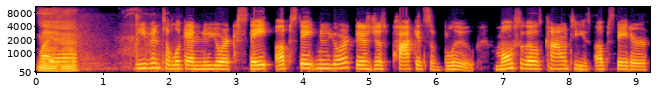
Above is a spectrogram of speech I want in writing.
Like mm-hmm. even to look at New York State, upstate New York, there's just pockets of blue. Most of those counties upstate are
